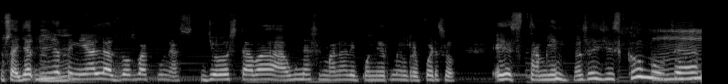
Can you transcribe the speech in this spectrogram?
O sea, ya, yo ya tenía las dos vacunas. Yo estaba a una semana de ponerme el refuerzo es también, o sea, dices, ¿cómo? O sea, mm.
